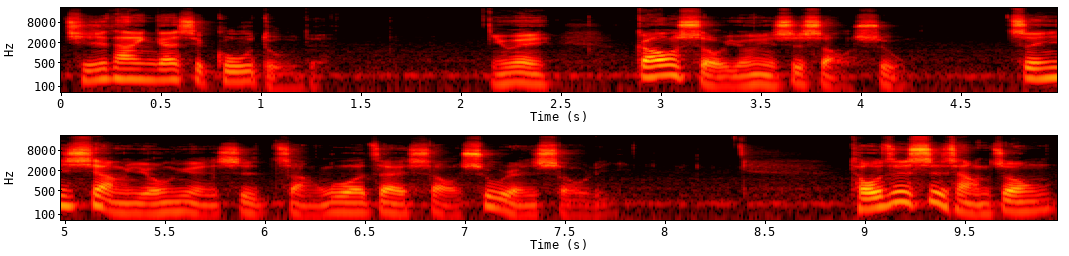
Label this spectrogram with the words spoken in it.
其实它应该是孤独的，因为高手永远是少数，真相永远是掌握在少数人手里。投资市场中。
